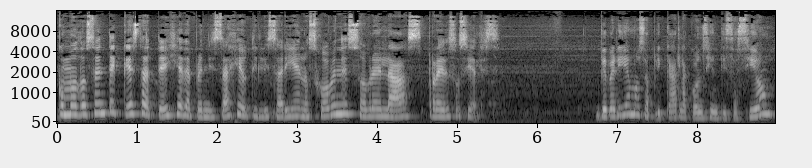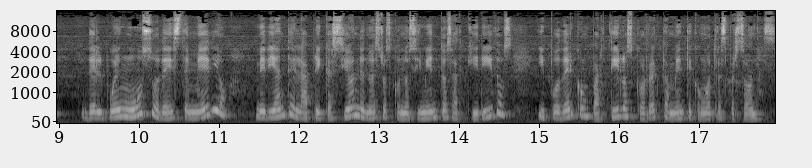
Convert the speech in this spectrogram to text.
Como docente, ¿qué estrategia de aprendizaje utilizarían los jóvenes sobre las redes sociales? Deberíamos aplicar la concientización del buen uso de este medio mediante la aplicación de nuestros conocimientos adquiridos y poder compartirlos correctamente con otras personas.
